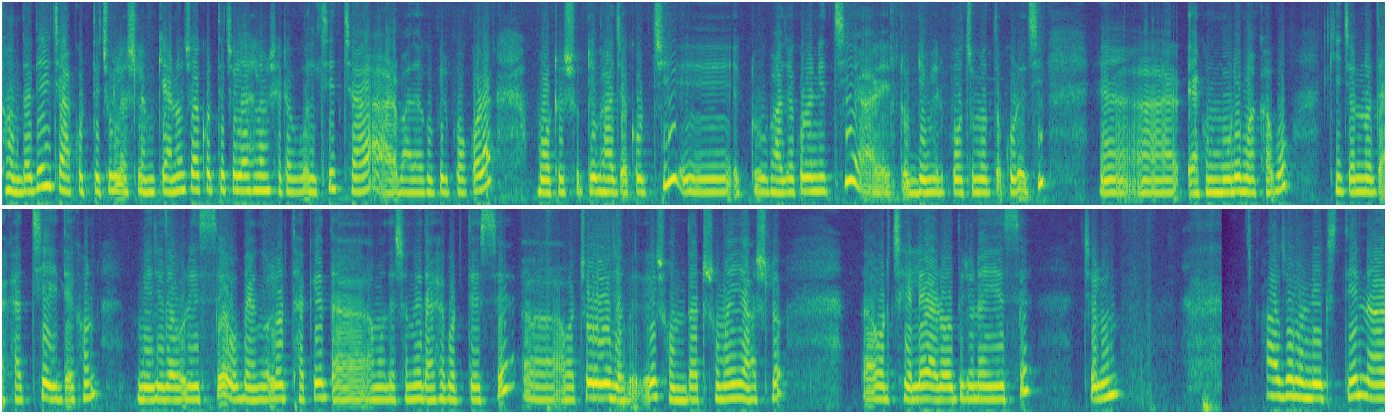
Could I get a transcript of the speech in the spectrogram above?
সন্ধ্যা দিয়ে চা করতে চলে আসলাম। কেন চা করতে চলে আসলাম সেটা বলছি, চা আর বাঁধাকপির পকোড়া, মটরশুঁটি ভাজা করছি একটু ভাজা করে নিচ্ছি আর একটু ডিমের পোচ মতো করেছি। আর এখন মুড়ি মাখাবো। কি জন্য দেখাচ্ছি? এই দেখুন মেজে দেওয়ার এসছে, ও ব্যাঙ্গালোর থাকে, তা আমাদের সঙ্গে দেখা করতে এসছে। আবার চলেও যাবে। এই সন্ধ্যার সময়ই আসলো। তা ওর ছেলে আর ও দুজনেই এসছে। চলুন। আজ হলো নেক্সট দিন আর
